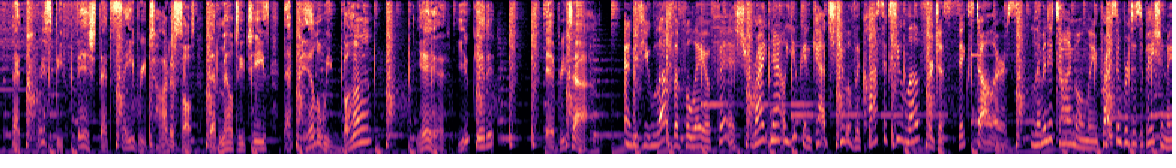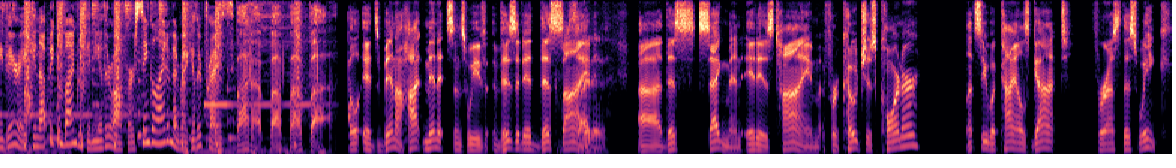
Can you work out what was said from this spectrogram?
That crispy fish, that savory tartar sauce, that melty cheese, that pillowy bun. Yeah, you get it. Every time. And if you love the filet of fish, right now you can catch two of the classics you love for just $6. Limited time only. Price and participation may vary. Cannot be combined with any other offer. Single item at regular price. Ba da ba ba ba. well, it's been a hot minute since we've visited this side. Excited. Uh, this segment, it is time for Coach's Corner. Let's see what Kyle's got for us this week.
